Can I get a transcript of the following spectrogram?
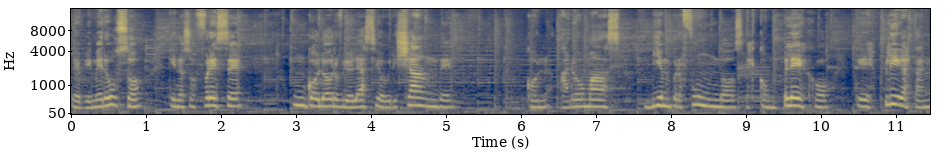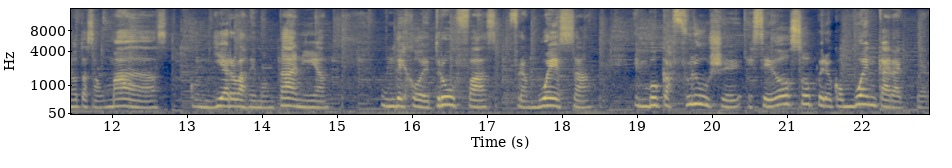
de primer uso, que nos ofrece un color violáceo brillante, con aromas bien profundos, es complejo, que despliega estas notas ahumadas, con hierbas de montaña, un dejo de trufas, frambuesa. En boca fluye, es sedoso pero con buen carácter,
